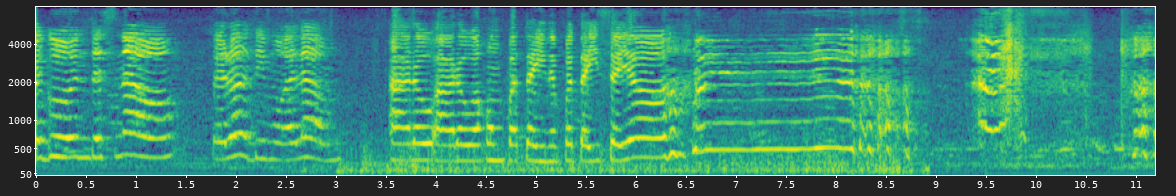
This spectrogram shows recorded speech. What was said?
Tagundas na oh. Pero di mo alam. Araw-araw akong patay na patay sa'yo.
